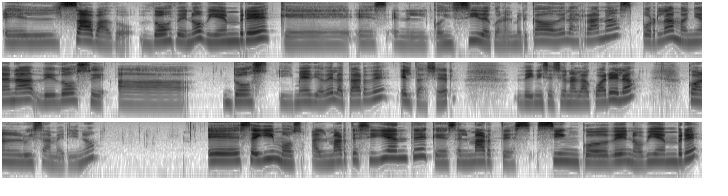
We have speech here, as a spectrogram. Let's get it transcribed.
el sábado 2 de noviembre, que es en el coincide con el mercado de las ranas, por la mañana de 12 a 2 y media de la tarde, el taller de iniciación a la acuarela con Luisa Merino. Eh, seguimos al martes siguiente, que es el martes 5 de noviembre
